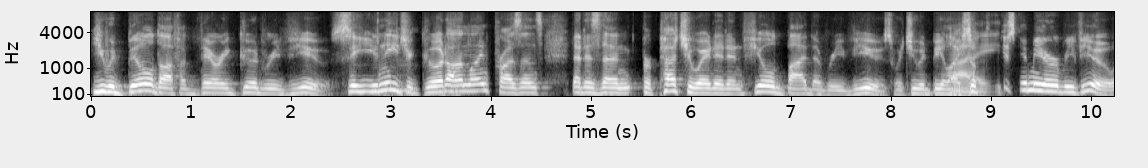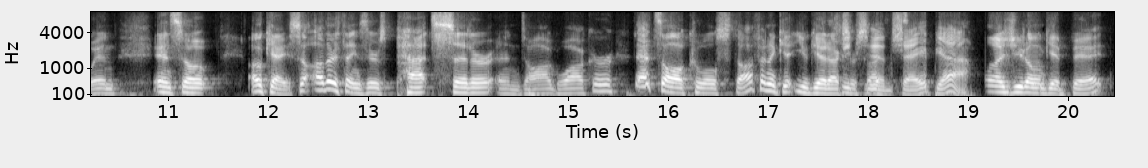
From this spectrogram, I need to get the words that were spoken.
you would build off a very good review. See, you need mm-hmm. your good online presence that is is then perpetuated and fueled by the reviews, which you would be like, right. so just give me your review. And and so okay, so other things there's pet sitter and dog walker. That's all cool stuff, and it get you get exercise in shape, yeah. As you don't get bit.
